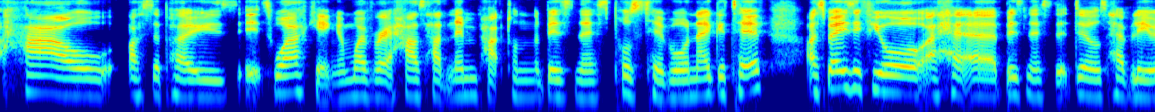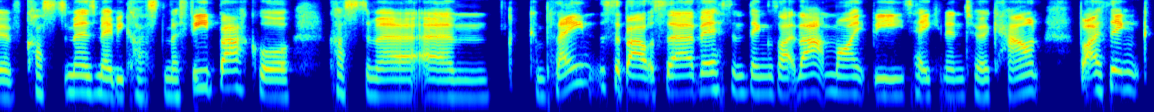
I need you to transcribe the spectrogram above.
how I suppose it's working and whether it has had an impact on the business, positive or negative. I suppose if you're a, a business that deals heavily with customers, maybe customer feedback or customer um, complaints about service and things like that might be taken into account. But I think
